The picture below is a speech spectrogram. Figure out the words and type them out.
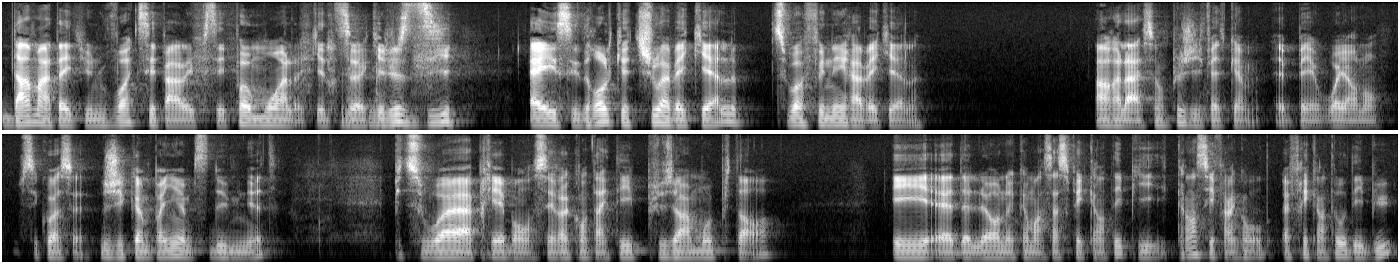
dans ma tête, il y a une voix qui s'est parlé, puis c'est pas moi là, qui a dit ça, qui a juste dit Hey, c'est drôle que tu joues avec elle, tu vas finir avec elle en relation. Plus j'ai fait comme, eh ben voyons non, c'est quoi ça? J'ai accompagné un petit deux minutes. Puis tu vois, après, bon, on s'est recontacté plusieurs mois plus tard. Et euh, de là, on a commencé à se fréquenter. Puis quand on s'est fréquenté au début,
